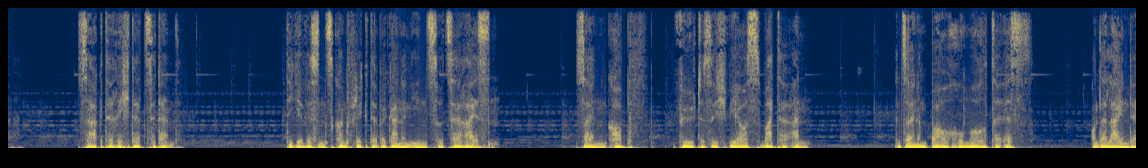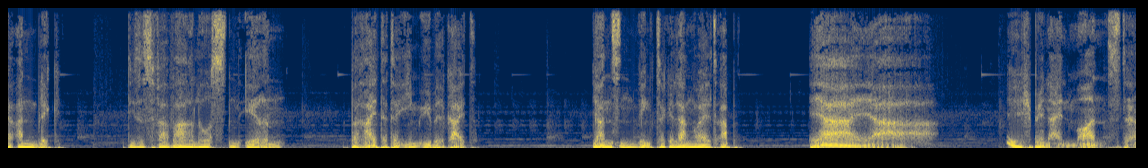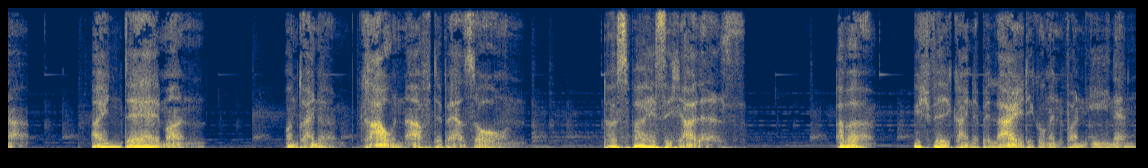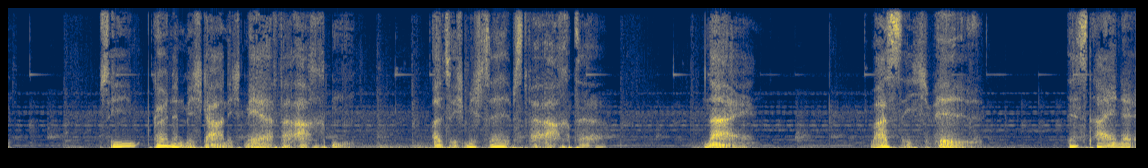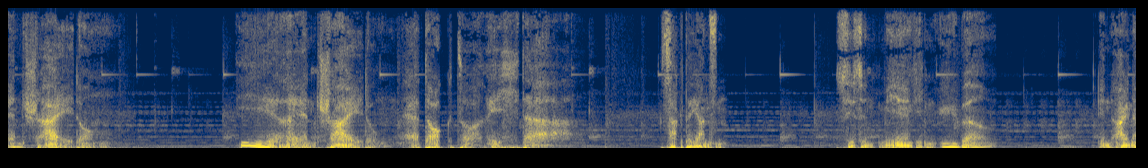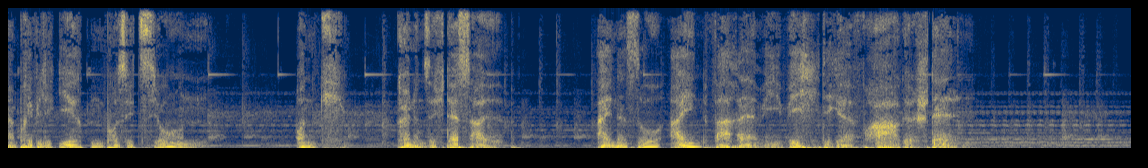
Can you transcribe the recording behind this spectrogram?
sagte Richter zitternd. Die Gewissenskonflikte begannen ihn zu zerreißen. Sein Kopf fühlte sich wie aus Watte an. In seinem Bauch rumorte es, und allein der Anblick dieses verwahrlosten Irren bereitete ihm Übelkeit. Jansen winkte gelangweilt ab. Ja, ja, ich bin ein Monster, ein Dämon und eine grauenhafte Person. Das weiß ich alles. Aber ich will keine Beleidigungen von Ihnen. Sie können mich gar nicht mehr verachten, als ich mich selbst verachte. Nein, was ich will, ist eine Entscheidung. Ihre Entscheidung, Herr Doktor Richter, sagte Jansen. Sie sind mir gegenüber in einer privilegierten Position und können sich deshalb eine so einfache wie wichtige Frage stellen.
